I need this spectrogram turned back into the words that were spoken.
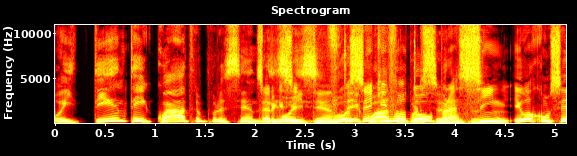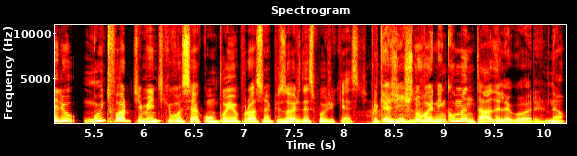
84% Sério que disse sim. 84%. Você que votou pra sim, eu aconselho muito fortemente que você acompanhe o próximo episódio desse podcast. Porque a gente não vai nem comentar dele agora. Não.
